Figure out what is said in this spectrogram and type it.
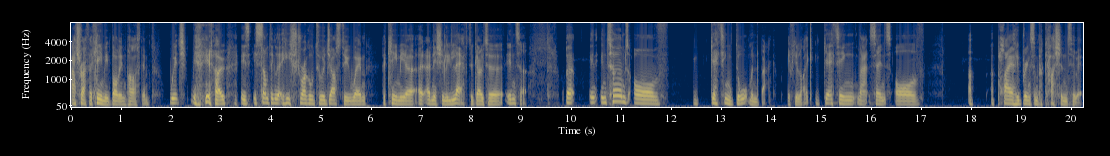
Ashraf Hakimi bombing past him, which you know is is something that he struggled to adjust to when Hakimi uh, initially left to go to Inter. But in in terms of getting Dortmund back, if you like, getting that sense of a, player who brings some percussion to it,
